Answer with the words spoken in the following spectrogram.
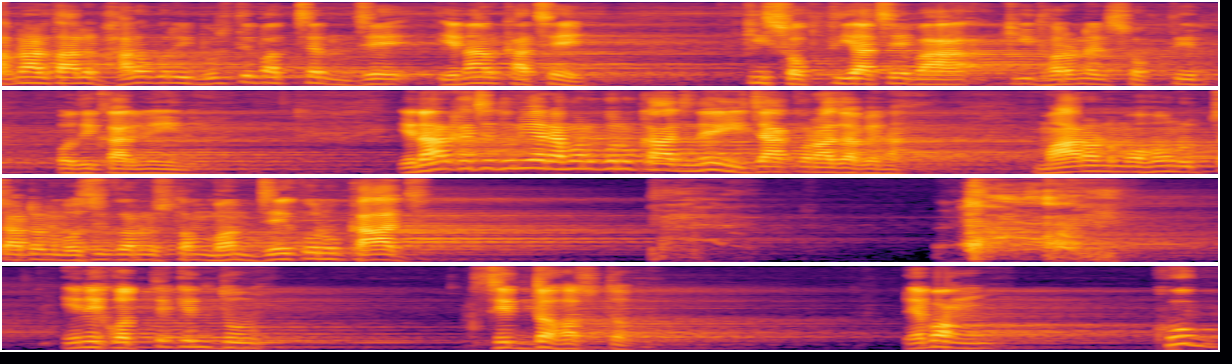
আপনারা তাহলে ভালো করেই বুঝতে পাচ্ছেন যে এনার কাছে কি শক্তি আছে বা কি ধরনের শক্তির অধিকার নেই। এনার কাছে দুনিয়ার এমন কোনো কাজ নেই যা করা যাবে না। মারণ, মোহন, উচ্চাটন, বশীকরণ, স্তম্ভন, যে কোনো কাজ ইনি করতে কিন্তু সিদ্ধহস্ত। এবং খুব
